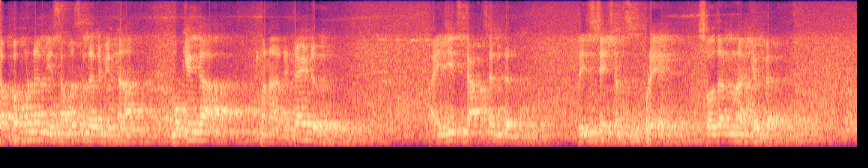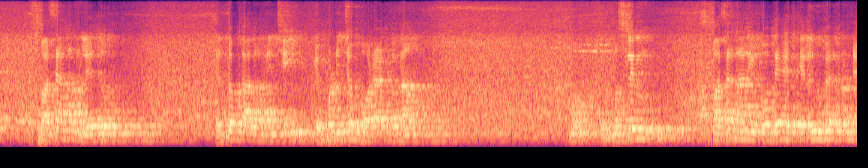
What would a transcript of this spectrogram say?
తప్పకుండా మీ సమస్యలను విన్నా ముఖ్యంగా మన retired IG stamps and registrations ఇప్పుడే సోదరులు నాకు చెప్పారు. శ్మశానం లేదు. ఎంతో కాలం నుంచి ఎప్పటి నుంచో పోరాడుతున్నాం. ముస్లిం శ్మశానానికి పోతే తెలుగు పేర్లుంటే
